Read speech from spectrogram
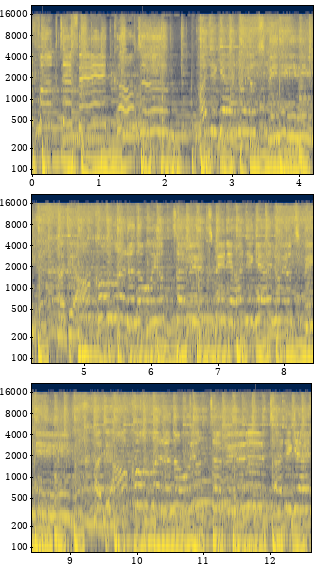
Ufak tefek kaldım. Hadi gel uyut beni. Hadi al kollarına uyut da büyüt beni. Hadi gel uyut beni. Hadi al kollarına uyut da büyüt. Hadi gel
